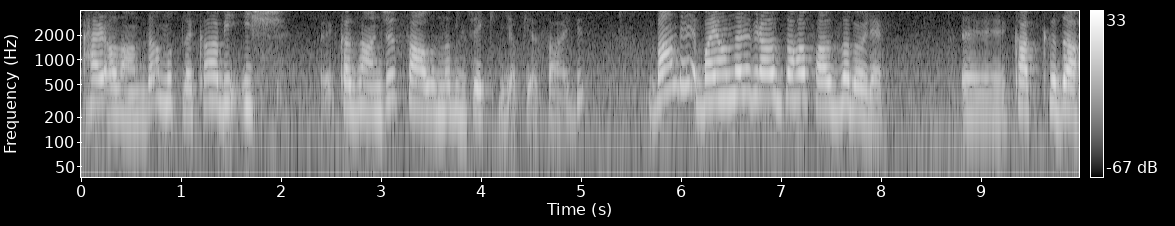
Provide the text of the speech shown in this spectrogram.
her alanda mutlaka bir iş e, kazancı sağlanabilecek bir yapıya sahibiz. Ben de bayanlara biraz daha fazla böyle e, katkıda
